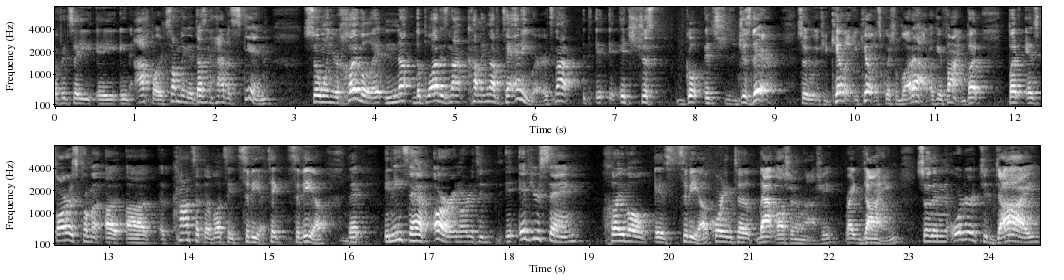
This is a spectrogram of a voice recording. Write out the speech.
if it's a, a an achbar, it's something that doesn't have a skin, so when you're chayvel it, not, the blood is not coming up to anywhere. It's not, it, it- it's just go, it's just there. So if you kill it, you kill it, squish the blood out. Okay, fine. But but as far as from a, a, a- concept of let's say tzivia, take tzivia, that it needs to have r in order to. If you're saying chayvel is tzivia, according to that lashon and Rashi, right, dying. So then in order to dye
